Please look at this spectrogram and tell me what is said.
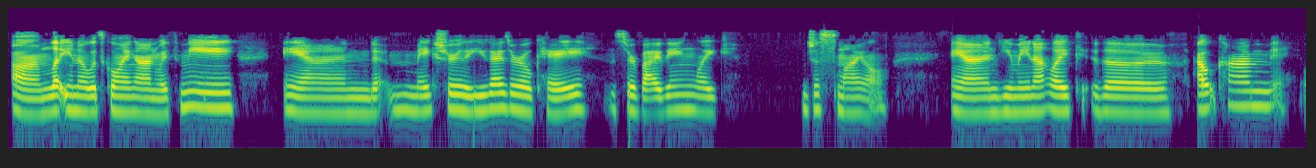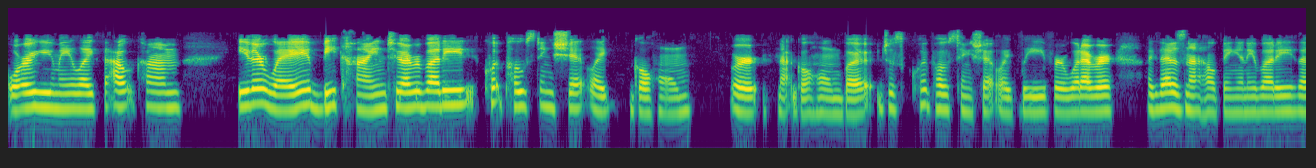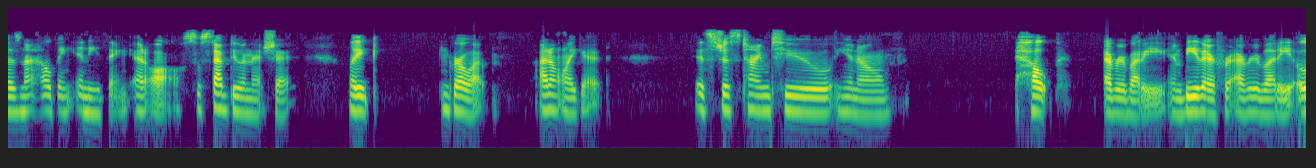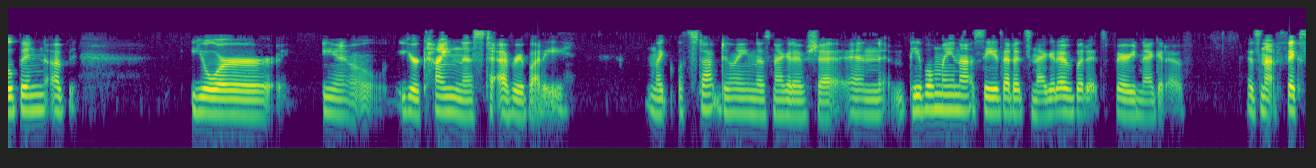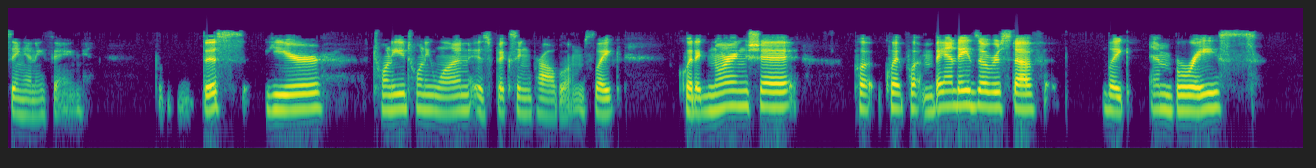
um, let you know what's going on with me, and make sure that you guys are okay and surviving. Like, just smile. And you may not like the outcome, or you may like the outcome. Either way, be kind to everybody. Quit posting shit like go home or not go home, but just quit posting shit like leave or whatever. Like that is not helping anybody. That is not helping anything at all. So stop doing that shit. Like grow up. I don't like it. It's just time to, you know, help everybody and be there for everybody. Open up your, you know, your kindness to everybody. Like, let's stop doing this negative shit. And people may not see that it's negative, but it's very negative. It's not fixing anything. This year, 2021, is fixing problems. Like, quit ignoring shit, put quit putting band-aids over stuff, like embrace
